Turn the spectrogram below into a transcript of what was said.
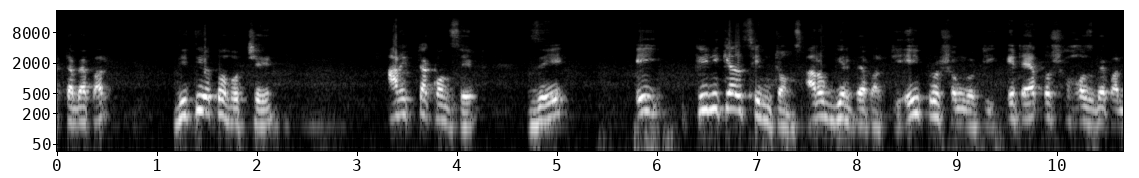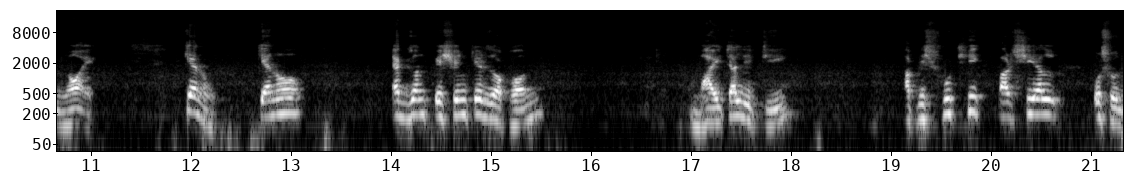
একটা ব্যাপার। দ্বিতীয়ত হচ্ছে, আরেকটা কনসেপ্ট যে এই ক্লিনিক্যাল সিমটমস আরোগ্যের ব্যাপারটি, এই প্রসঙ্গটি, এটা এত সহজ ব্যাপার নয়। কেন? কেন একজন পেশেন্টের যখন ভাইটালিটি আপনি সঠিক পার্শিয়াল ওষুধ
